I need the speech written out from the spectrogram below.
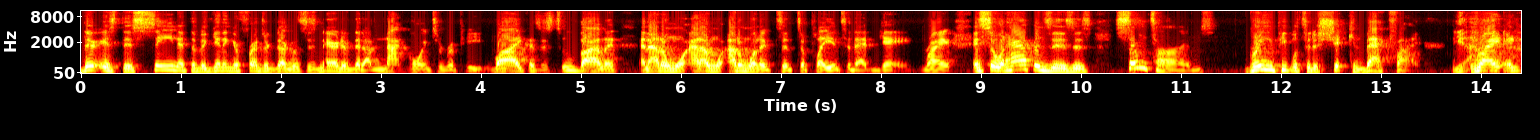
"There is this scene at the beginning of Frederick Douglass's narrative that I'm not going to repeat. Why? Because it's too violent, and I don't want I don't want I don't want it to, to play into that game, right? And so what happens is is sometimes bringing people to the shit can backfire yeah, right and,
